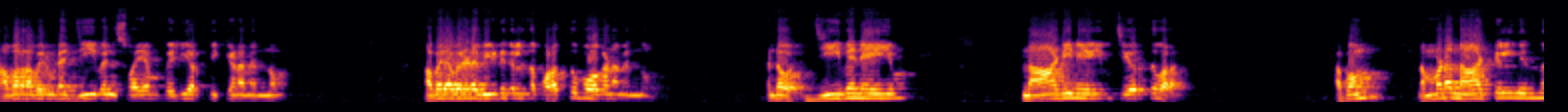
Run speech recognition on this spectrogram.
അവർ അവരുടെ ജീവൻ സ്വയം ബലിയർപ്പിക്കണമെന്നും അവരവരുടെ വീടുകളിൽ നിന്ന് പുറത്തു പോകണമെന്നും കണ്ടോ? ജീവനെയും നാടിനെയും ചേർത്ത് പറഞ്ഞു. അപ്പം നമ്മുടെ നാട്ടിൽ നിന്ന്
